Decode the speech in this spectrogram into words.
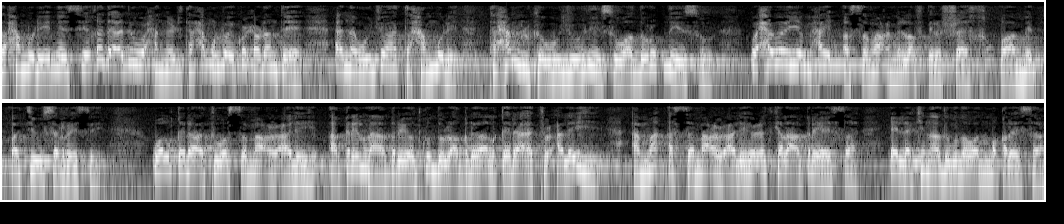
taxamuli inay siiqada adigu waxaan nidhi taxamul bay ku xidhantahe ana wujuuha taxamuli taxamulka wujuuhdiisu waa duruqdiisu waxa weeye maxay asamaac min lafdi sheekh waa mid waa tii u sarraysay wاlqirاءaةu wالsamaacu calayhi aqrin la aqriyood ku dul aqrida alqirاءaةu calayhi ama asamaacu calayhi cid kala aqriyaysa ee laakiin adiguna waad maqlaysaa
